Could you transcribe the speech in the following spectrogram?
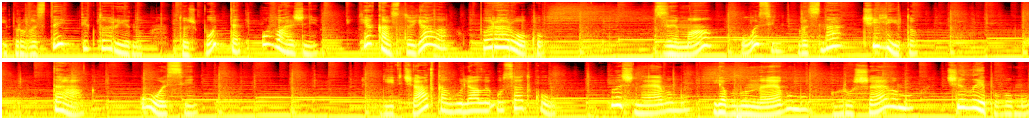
і провести вікторину. Тож будьте уважні, яка стояла пора року. Зима, осінь, весна чи літо? Так, осінь. Дівчатка гуляли у садку вишневому, яблуневому, грушевому чи липовому.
